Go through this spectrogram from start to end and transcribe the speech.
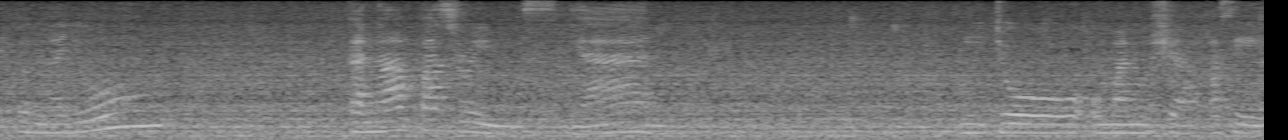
ito na yung kanapa shrimps yan. Medyo umano siya kasi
